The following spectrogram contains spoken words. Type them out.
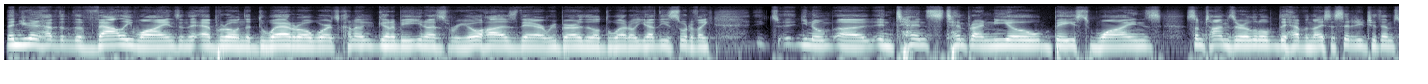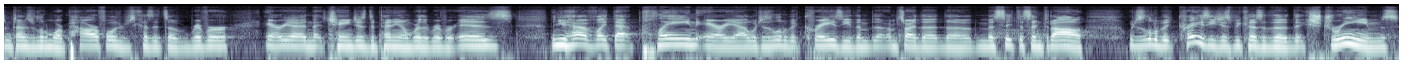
Then you're to have the, the valley wines and the Ebro and the Duero, where it's kind of to be, you know, as Rioja is there, Ribera del Duero. You have these sort of like, you know, uh, intense Tempranillo based wines. Sometimes they're a little, they have a nice acidity to them. Sometimes they're a little more powerful just because it's a river area and that changes depending on where the river is. Then you have like that plain area, which is a little bit crazy. The- I'm sorry, the, the Meseta Central, which is a little bit crazy just because of the, the extremes.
